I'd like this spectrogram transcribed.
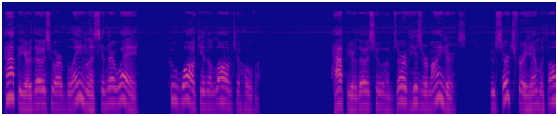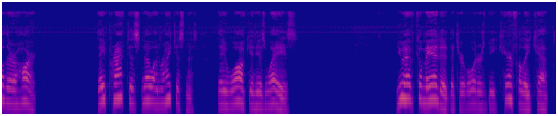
Happy are those who are blameless in their way, who walk in the law of Jehovah. Happy are those who observe his reminders, who search for him with all their heart. They practice no unrighteousness, they walk in his ways. You have commanded that your orders be carefully kept.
